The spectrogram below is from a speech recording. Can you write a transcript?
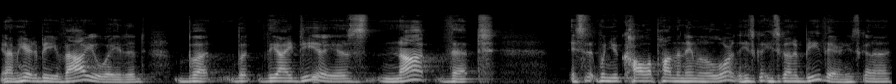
know, I'm here to be evaluated, but, but the idea is not that it's that when you call upon the name of the Lord, that he's, he's going to be there, and he's going to.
